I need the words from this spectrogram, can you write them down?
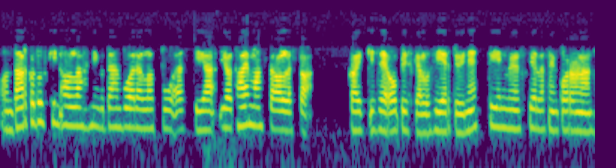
on tarkoituskin olla niin kuin tämän vuoden loppuun asti. Ja jo Taimaassa ollessa kaikki se opiskelu siirtyi nettiin myös siellä sen koronan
